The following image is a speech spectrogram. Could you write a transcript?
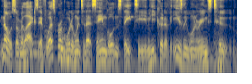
No, so relax. If Westbrook would have went to that same Golden State team, he could have easily won rings too.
